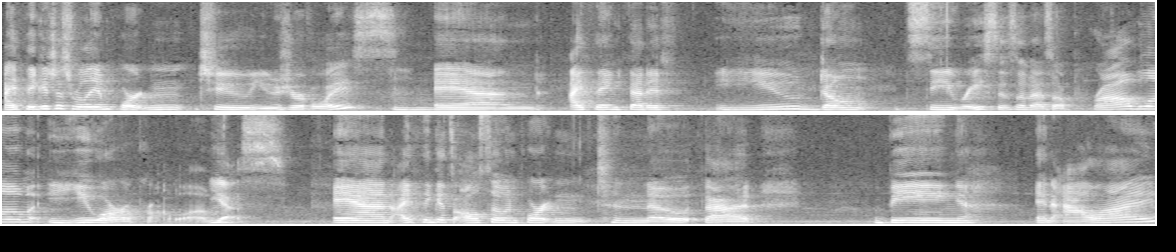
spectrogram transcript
I think it's just really important to use your voice. Mm-hmm. And I think that if you don't see racism as a problem, you are a problem. Yes. And I think it's also important to note that being an ally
